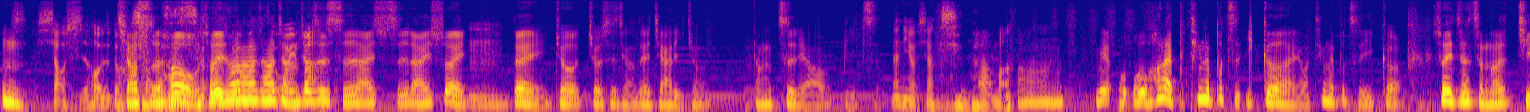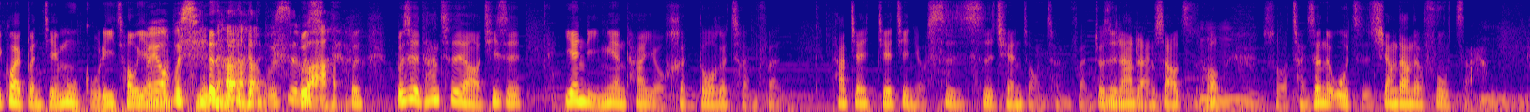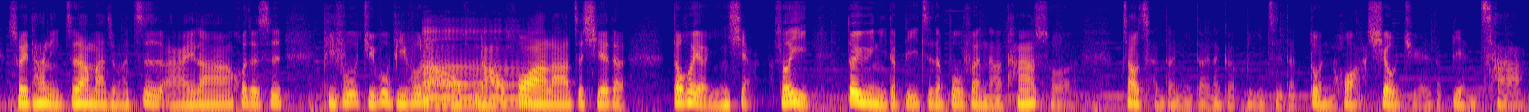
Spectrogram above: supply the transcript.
嗯，小时候是小时候，所以说他他可能就是十来十来岁，嗯，对，就就是这样在家里就。当治疗鼻子，那你有相信他吗？嗯，没有，我我后来听了不止一个，哎，我听了不止一个，所以这怎么奇怪？本节目鼓励抽烟？没有，不行啊，不是吧？不是，不是，它是哦，其实烟里面它有很多个成分，它接接近有四四千种成分，就是它燃烧之后所产生的物质相当的复杂，嗯、所以它你知道吗？怎么致癌啦，或者是皮肤局部皮肤老、嗯、老化啦这些的。都会有影响，所以对于你的鼻子的部分呢，它所造成的你的那个鼻子的钝化、嗅觉的变差。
